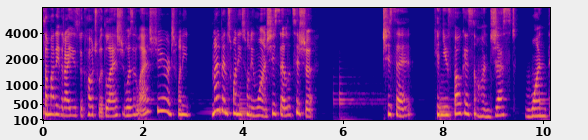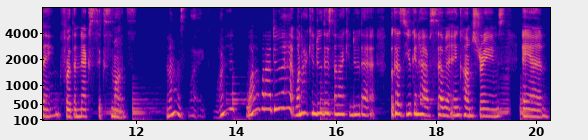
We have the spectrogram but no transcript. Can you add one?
somebody that I used to coach with last, was it last year or 20? Might have been 2021. She said, Leticia, she said, can you focus on just one thing for the next six months? And I was like, what? Why would I do that when I can do this and I can do that? Because you can have seven income streams and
